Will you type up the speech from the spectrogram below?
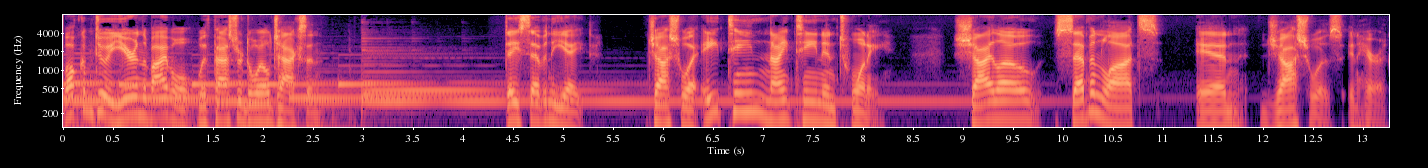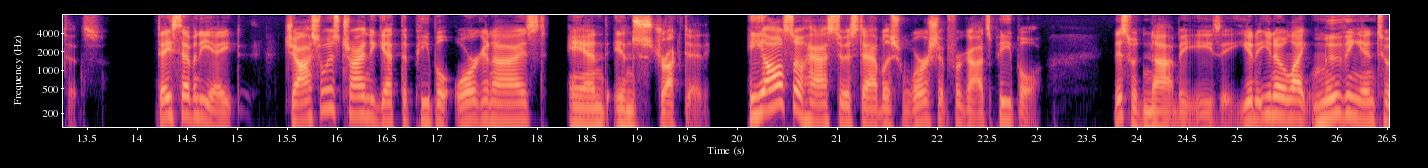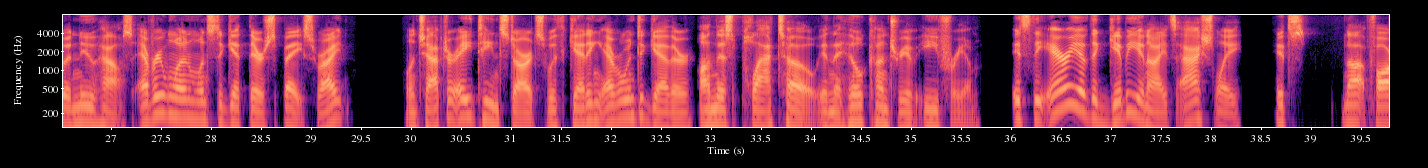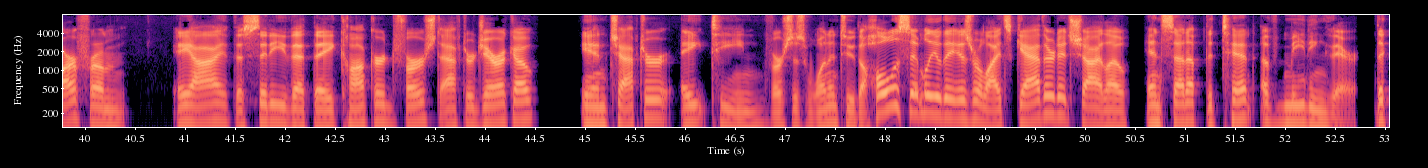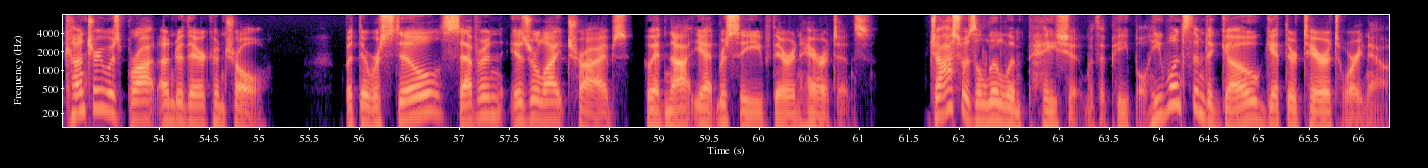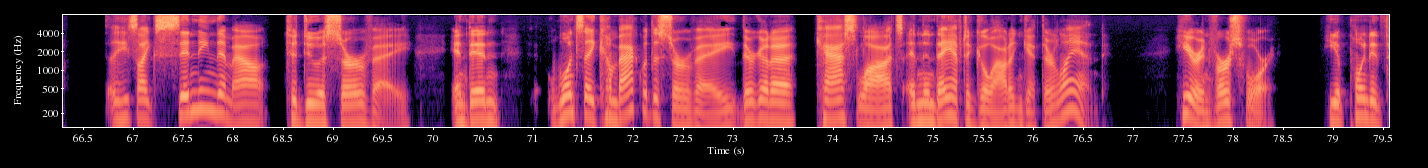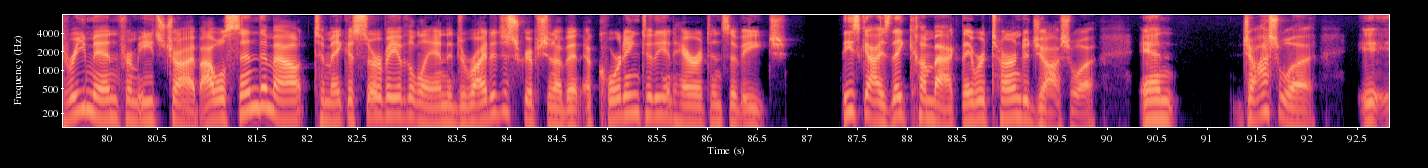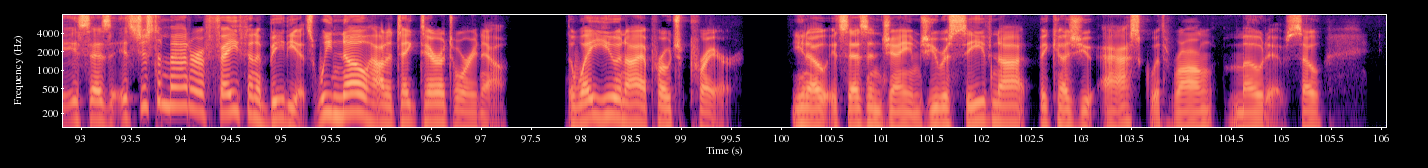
Welcome to A Year in the Bible with Pastor Doyle Jackson. Day 78, Joshua 18, 19, and 20. Shiloh, seven lots, and Joshua's inheritance. Day 78, Joshua is trying to get the people organized and instructed. He also has to establish worship for God's people. This would not be easy. You, you know, like moving into a new house, everyone wants to get their space, right? Well, chapter 18 starts with getting everyone together on this plateau in the hill country of Ephraim. It's the area of the Gibeonites, actually. It's not far from Ai, the city that they conquered first after Jericho. In chapter 18, verses 1 and 2, the whole assembly of the Israelites gathered at Shiloh and set up the tent of meeting there. The country was brought under their control. But there were still seven Israelite tribes who had not yet received their inheritance. Joshua's a little impatient with the people. He wants them to go get their territory now. He's like sending them out to do a survey. And then once they come back with the survey, they're going to cast lots and then they have to go out and get their land. Here in verse 4, he appointed three men from each tribe. I will send them out to make a survey of the land and to write a description of it according to the inheritance of each. These guys, they come back, they return to Joshua, and Joshua, it, says it's just a matter of faith and obedience. We know how to take territory now. The way you and I approach prayer, you know, it says in James, you receive not because you ask with wrong motives. So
